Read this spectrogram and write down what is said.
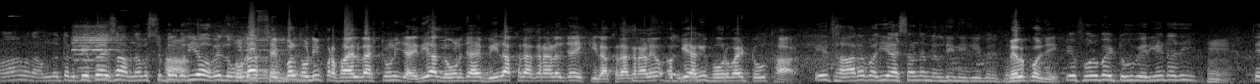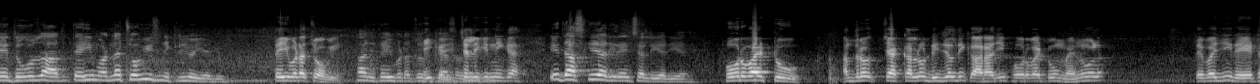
ਹਾਂ ਆਰਾਮ ਨਾਲ ਤੁਹਾਡੇ ਪੇਪਰ ਦੇ ਹਿਸਾਬ ਨਾਲ ਸਿਬਲ ਵਧੀਆ ਹੋਵੇ ਲੋਨ ਤੁਹਾਡਾ ਸਿਬਲ ਤੁਹਾਡੀ ਪ੍ਰੋਫਾਈਲ ਬੈਸਟ ਹੋਣੀ ਚਾਹੀਦੀ ਆ। ਲੋਨ ਚਾਹੇ 20 ਲੱਖ ਦਾ ਕਰਾ ਲਿਓ ਚਾਹੇ 21 ਲੱਖ ਦਾ ਕਰਾ ਲਿਓ। ਅੱਗੇ ਆ ਗਈ 4x2 ਥਾਰ। ਇਹ ਥਾਰ ਭਾਜੀ ਇਸ ਤਰ੍ਹਾਂ ਦਾ ਮਿਲਦੀ ਨਹੀਂ ਜੀ ਬਿਲਕੁਲ। ਬਿਲਕੁਲ ਜੀ। ਇਹ 4x2 ਵੇਰੀਐਂਟ ਹੈ ਜੀ। ਹੂੰ। ਤੇ 2023 ਮਾਡਲ ਹੈ 24 ਵਿੱਚ ਨਿਕਲੀ ਹੋਈ ਹੈ ਜੀ। 23 ਬੜਾ 24 ਹਾਂਜੀ 23 ਬਟਾ 24 ਠੀਕ ਹੈ ਚੱਲੀ ਕਿੰਨੀ ਕਾ ਇਹ 10000 ਦੀ ਰੇਂਜ ਚੱਲੀ ਹੈ ਜੀ ਇਹ। 4x2 ਅੰਦਰੋਂ ਚੈੱਕ ਕਰ ਲਓ ਡੀਜ਼ਲ ਦੀ ਕਾਰ ਆ ਜੀ 4x2 ਮੈਨੂਅਲ ਤੇ ਬਾਈ ਜੀ ਰੇਟ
